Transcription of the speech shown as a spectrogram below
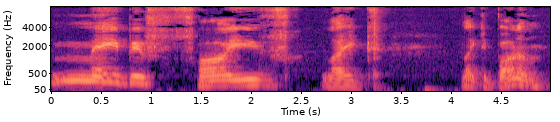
maybe five like like the bottom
